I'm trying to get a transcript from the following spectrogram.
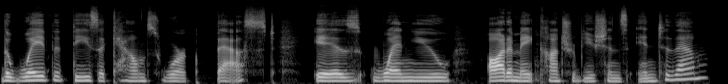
The way that these accounts work best is when you automate contributions into them.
